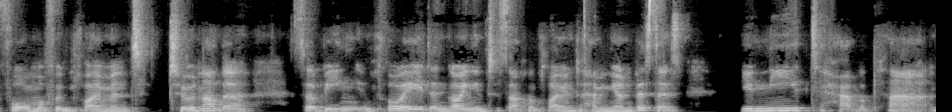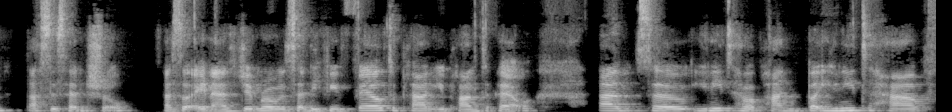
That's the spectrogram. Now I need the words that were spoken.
form of employment to another so being employed and going into self-employment and having your own business you need to have a plan. That's essential as, you know, as Jim Rohn said, if you fail to plan, you plan to fail. Um, so you need to have a plan, but you need to have,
